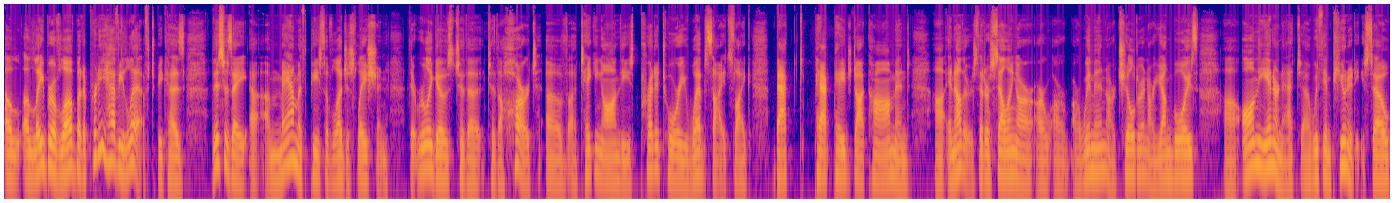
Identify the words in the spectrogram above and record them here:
a, a labor of love, but a pretty heavy lift because this is a, a a mammoth piece of legislation that really goes to the to the heart of uh, taking on these predatory websites like backpackpage.com and uh, and others that are selling our, our, our, our women, our children, our young boys uh, on the internet uh, with impunity. So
